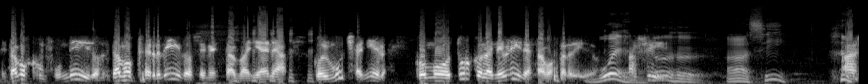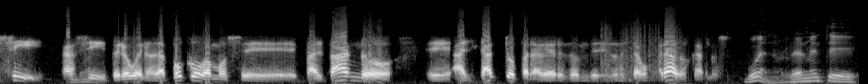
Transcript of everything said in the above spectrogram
Estamos confundidos, estamos perdidos en esta mañana, con mucha niebla. Como turco la neblina estamos perdidos. Bueno, así. así. Así, así, pero bueno, de a poco vamos eh, palpando eh, al tacto para ver dónde, dónde estamos parados, Carlos. Bueno, realmente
